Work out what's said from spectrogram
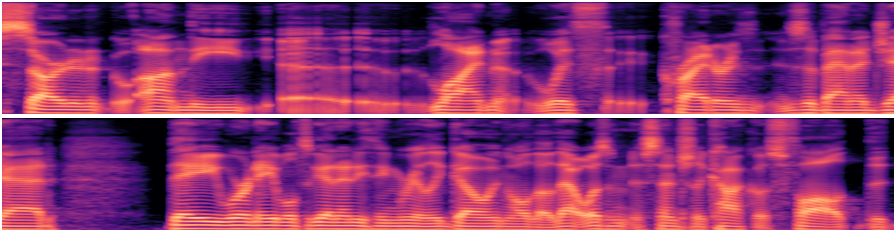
started on the uh, line with Kreider and Zibanejad. They weren't able to get anything really going, although that wasn't essentially Kakko's fault. The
